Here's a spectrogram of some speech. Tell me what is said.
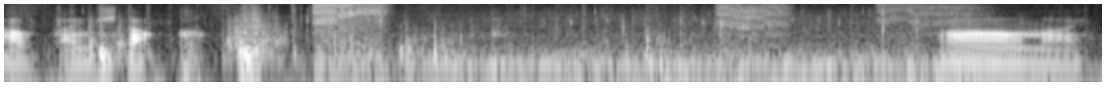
Out, I'm stuck. Oh my.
